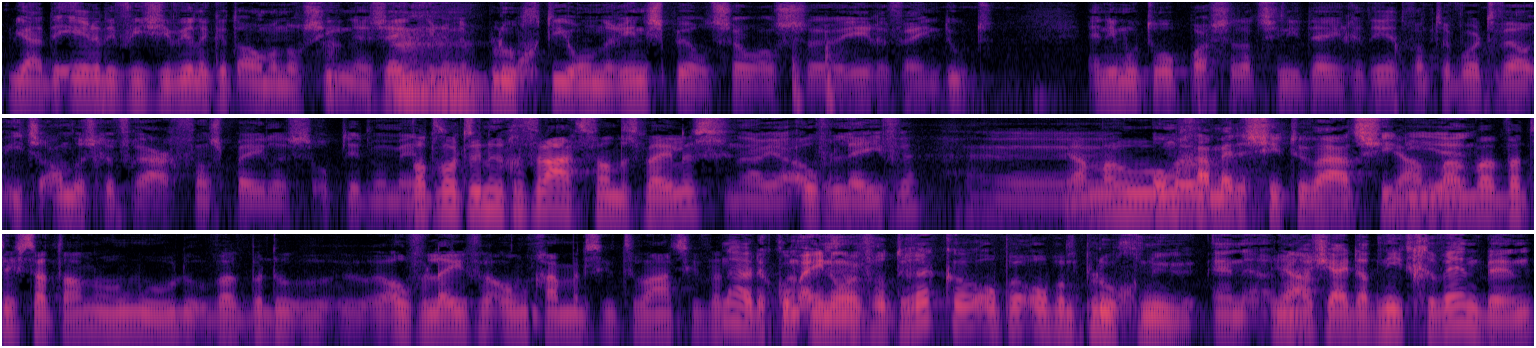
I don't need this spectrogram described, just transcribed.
ja, de eredivisie wil ik het allemaal nog zien. En zeker in een ploeg die onderin speelt, zoals eh Heerenveen doet. En die moeten oppassen dat ze niet degradeert. Want er wordt wel iets anders gevraagd van spelers op dit moment. Wat wordt er nu gevraagd van de spelers? Nou ja, overleven. Eh, Ja, maar hoe- omgaan met de situatie. Ja, die, maar eh, wat, wat is dat dan? Hoe, hoe, wat bedoel, overleven, omgaan met de situatie? Wat, Nou, er komt enorm veel druk op, op een ploeg nu. En Ja. als jij dat niet gewend bent,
